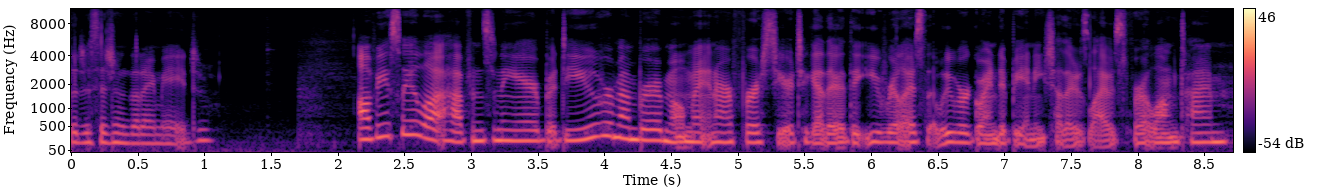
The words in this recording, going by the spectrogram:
the decision that I made. Obviously, a lot happens in a year, but do you remember a moment in our first year together that you realized that we were going to be in each other's lives for a long time?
